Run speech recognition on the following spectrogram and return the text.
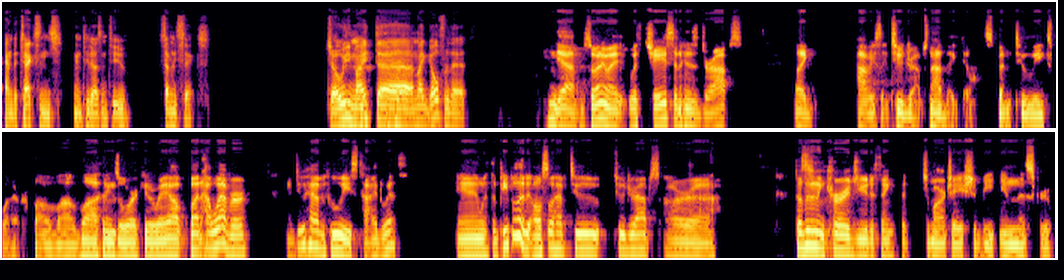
and the Texans in 2002, 76. Joey might uh, might go for that. Yeah. So anyway, with Chase and his drops, like obviously two drops, not a big deal. It's been two weeks, whatever. Blah blah blah blah. Things will work their way out. But however, I do have who he's tied with, and with the people that also have two two drops are uh, doesn't encourage you to think that Ja'Marr Chase should be in this group.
